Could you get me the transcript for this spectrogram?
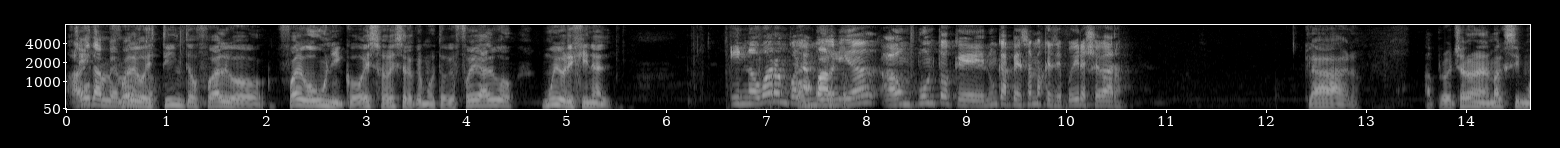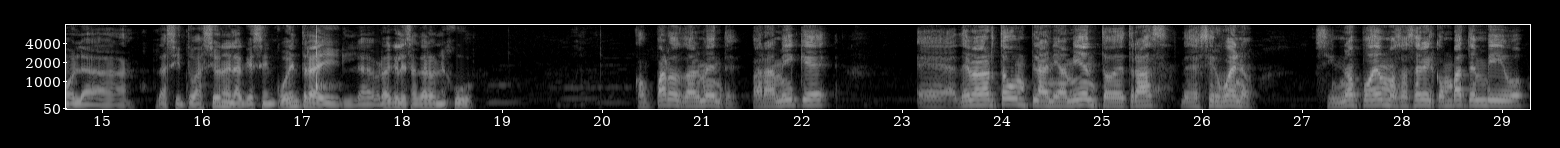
A mí también Fue me algo gustó. distinto, fue algo, fue algo único, eso, eso es lo que me gustó, que fue algo muy original. Innovaron con la modalidad a un punto que nunca pensamos que se pudiera llegar. Claro. Aprovecharon al máximo la, la situación en la que se encuentra y la verdad que le sacaron el jugo. comparto totalmente. Para mí que eh, debe haber todo un planeamiento detrás de decir, bueno, si no podemos hacer el combate en vivo,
